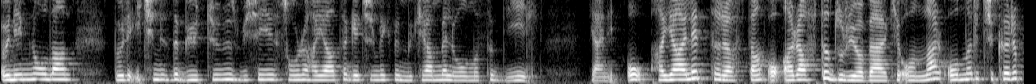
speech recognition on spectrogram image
Önemli olan böyle içimizde büyüttüğümüz bir şeyi sonra hayata geçirmek ve mükemmel olması değil. Yani o hayalet taraftan o arafta duruyor belki onlar. Onları çıkarıp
